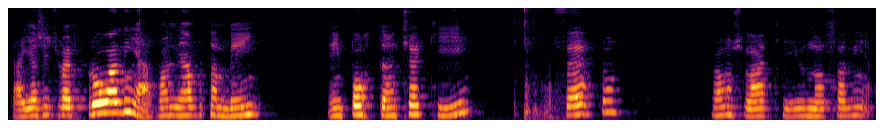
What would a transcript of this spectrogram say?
tá? E a gente vai pro alinhavo. O alinhavo também é importante aqui, tá certo? Vamos lá aqui o nosso alinhavo.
